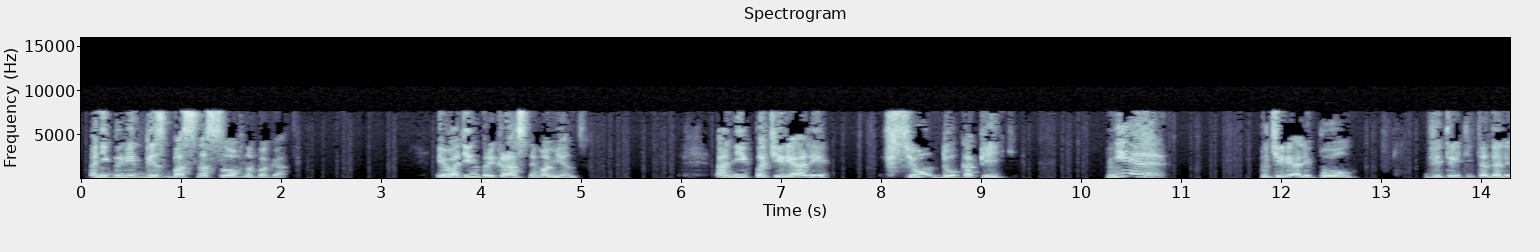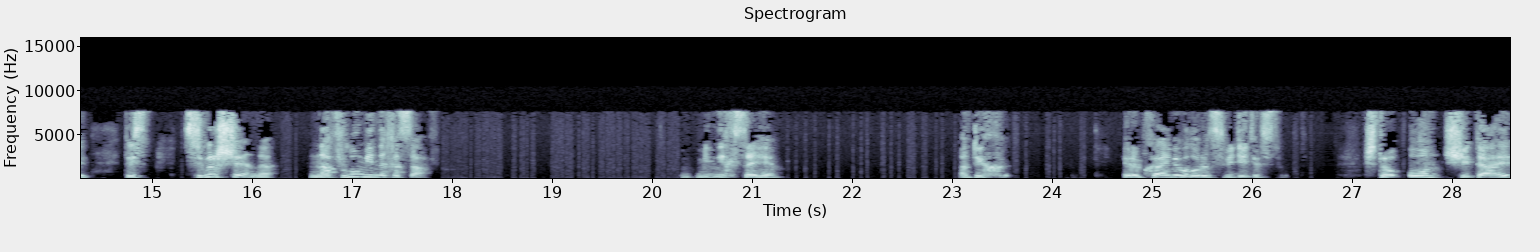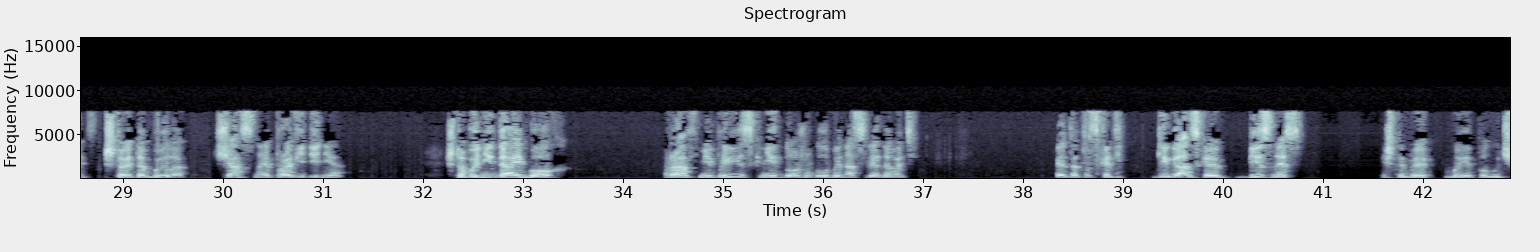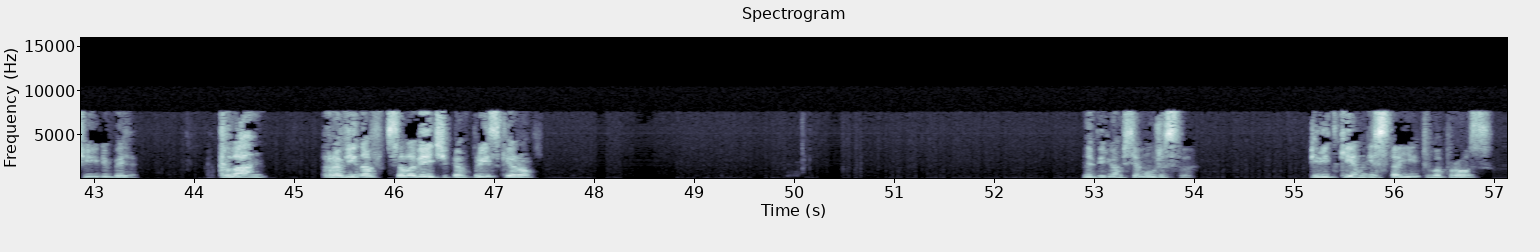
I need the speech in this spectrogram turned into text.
Они были безбаснословно богаты. И в один прекрасный момент они потеряли все до копейки. Не потеряли пол, две трети и так далее. То есть совершенно на флуми нахасав. Минихсагем. От их Рыбхайми Валорен свидетельствует, что он считает, что это было частное провидение, чтобы, не дай Бог, Раф Мибриск не должен был бы наследовать этот, так сказать, гигантский бизнес, и чтобы мы получили бы клан раввинов Соловейчиков, Брискеров. Наберемся мужества. Перед кем не стоит вопрос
